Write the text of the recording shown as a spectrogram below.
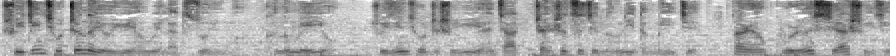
水晶球真的有预言未来的作用吗？可能没有，水晶球只是预言家展示自己能力的媒介。当然，古人喜爱水晶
